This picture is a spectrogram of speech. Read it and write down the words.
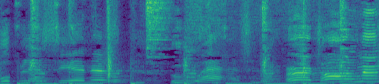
hopeless sinners who has hurt all mankind.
